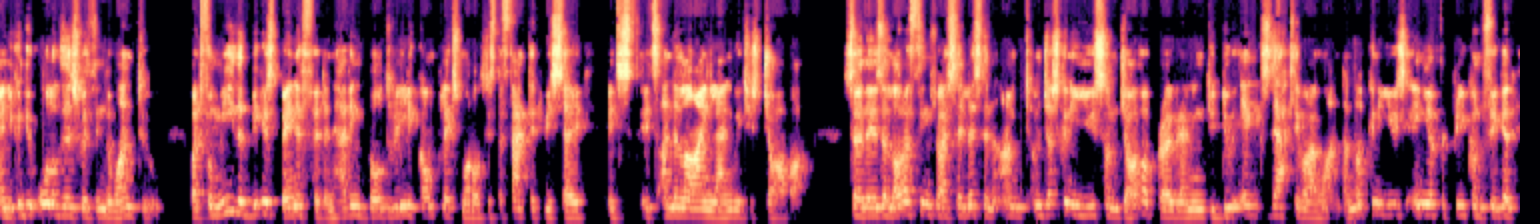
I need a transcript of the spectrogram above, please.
and you can do all of this within the one tool. But for me, the biggest benefit in having built really complex models is the fact that we say its its underlying language is Java. So there's a lot of things where I say, listen, I'm, I'm just going to use some Java programming to do exactly what I want. I'm not going to use any of the pre-configured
